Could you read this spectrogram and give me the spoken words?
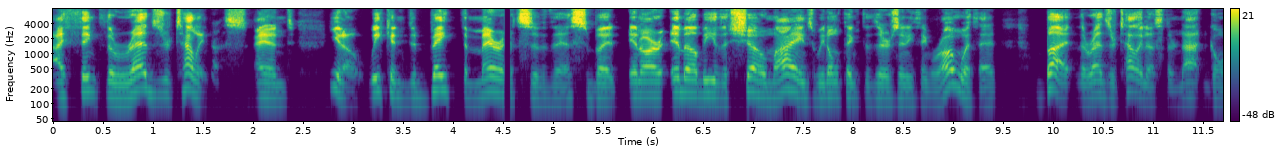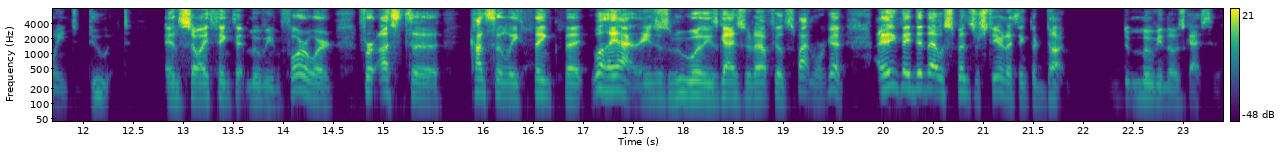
I think the Reds are telling us, and you know we can debate the merits of this, but in our MLB the Show minds, we don't think that there's anything wrong with it. But the Reds are telling us they're not going to do it, and so I think that moving forward, for us to constantly think that, well, yeah, they just move one of these guys to an outfield spot and we're good. I think they did that with Spencer Steer, and I think they're done moving those guys to the.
